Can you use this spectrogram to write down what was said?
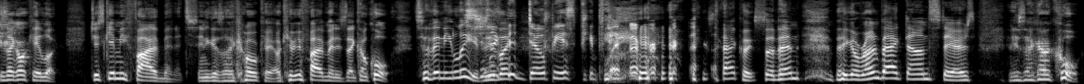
He's like, okay, look, just give me five minutes. And he goes like, okay, I'll give you five minutes. He's like, oh, cool. So then he leaves. She's like, he's like, the dopiest people I've ever heard. exactly. So then they go run back downstairs, and he's like, "Oh, cool."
